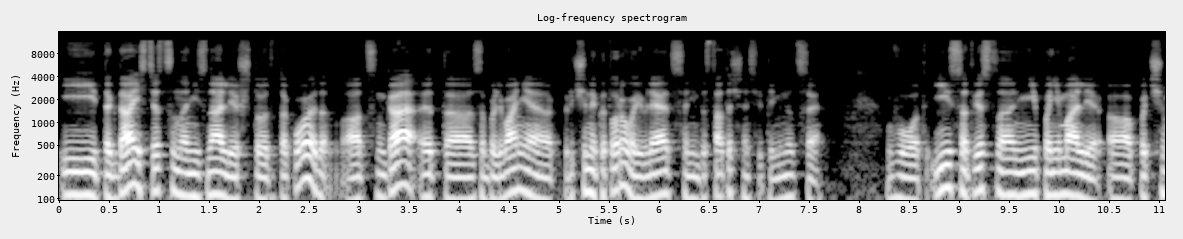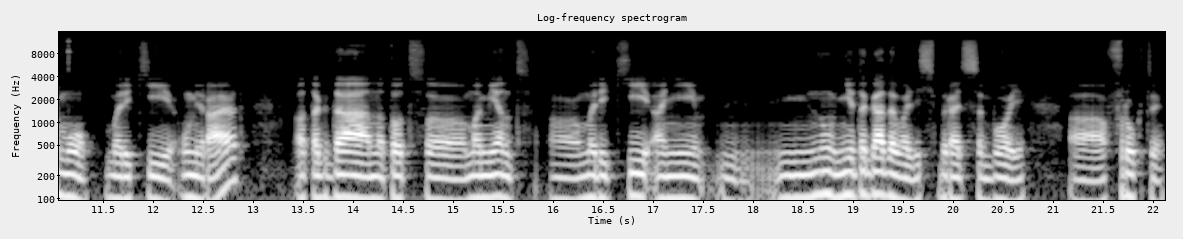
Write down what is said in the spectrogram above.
И тогда, естественно, не знали, что это такое. А цинга – это заболевание, причиной которого является недостаточность витамина С. Вот. И, соответственно, не понимали, почему моряки умирают. А тогда на тот э, момент э, моряки, они ну, не догадывались брать с собой э, фрукты.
